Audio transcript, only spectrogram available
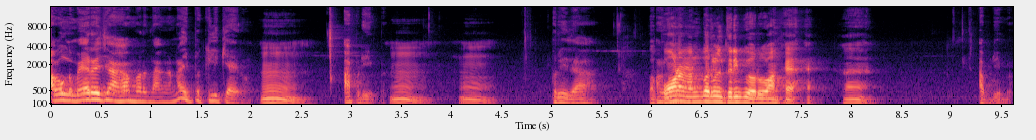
அவங்க மேரேஜ் ஆகாமல் இருந்தாங்கன்னா இப்போ கிளிக் ஆயிரும். ம். அப்படி ம். ம். புரியுதா? போன நண்பர்கள் திருப்பி வருவாங்க. ஆ. அப்படிமா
